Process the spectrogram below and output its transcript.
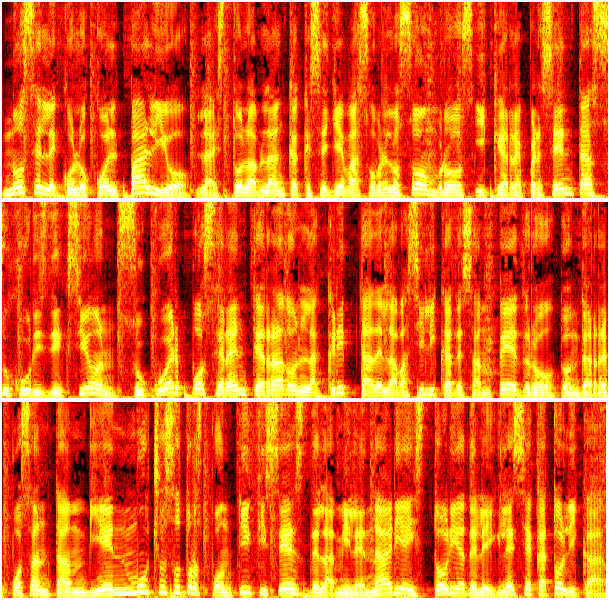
no se le colocó el palio, la estola blanca que se lleva sobre los hombros y que representa su jurisdicción. Su cuerpo será enterrado en la cripta de la Basílica de San Pedro, donde reposan también muchos otros pontífices de la milenaria historia de la Iglesia Católica.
